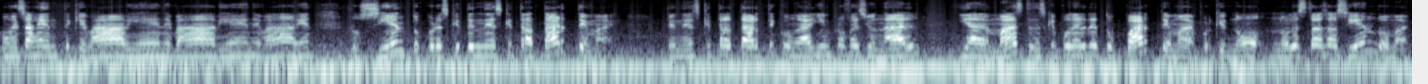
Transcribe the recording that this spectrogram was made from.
con esa gente que va, viene, va, viene, va, bien. Lo siento, pero es que tenés que tratarte, madre. Tenés que tratarte con alguien profesional y además tenés que poner de tu parte, madre, porque no, no lo estás haciendo, madre.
